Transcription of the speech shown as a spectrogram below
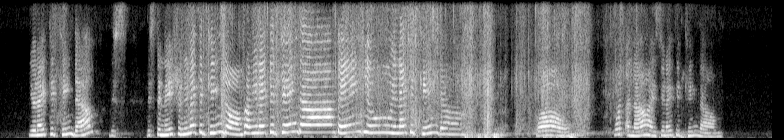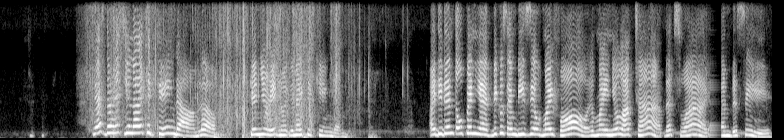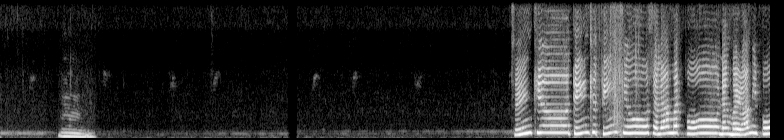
United Kingdom. This destination, United Kingdom, from United Kingdom. Thank you, United Kingdom. Wow. What a nice United Kingdom. Yes, there is United Kingdom. Look. Can you read no United Kingdom? I didn't open yet because I'm busy of my phone, of my new laptop. That's why I'm busy. Hmm. Thank you, thank you, thank you. Salamat po ng marami po.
